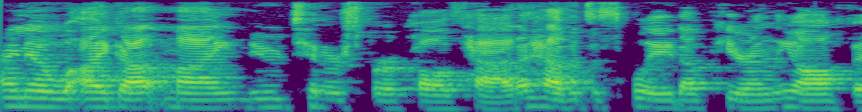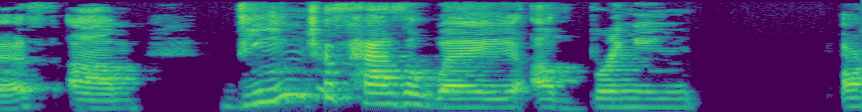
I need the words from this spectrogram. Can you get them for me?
I know I got my new Tinters for a Cause hat. I have it displayed up here in the office. Um, Dean just has a way of bringing our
